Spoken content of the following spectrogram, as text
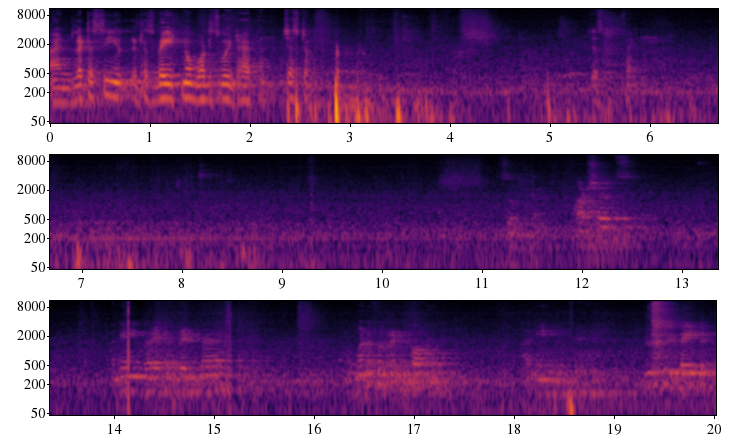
And let us see, let us wait, know what is going to happen. Just a Just fine. So, potsherds, again, variety of red bag, wonderful print pot, I mean, beautifully painted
